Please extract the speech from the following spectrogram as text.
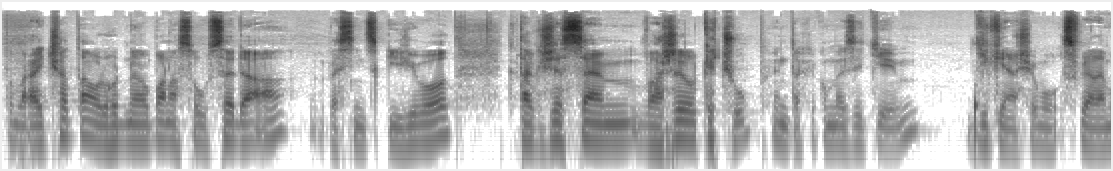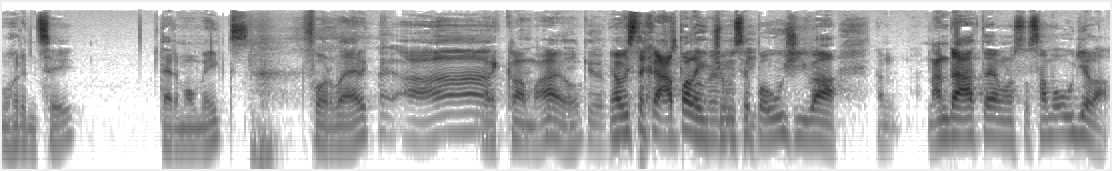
tam rajčata od hodného pana souseda, vesnický život, takže jsem vařil kečup, jen tak jako mezi tím, díky našemu skvělému hrnci, Thermomix, Forwerk, reklama, jo. Já byste chápali, k čemu se používá. Nandáte, ono se to samo udělá.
